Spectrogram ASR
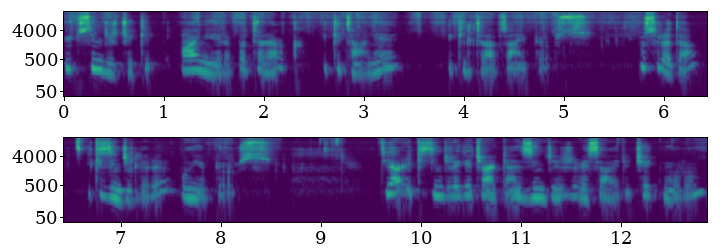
3 zincir çekip aynı yere batarak iki tane ikili trabzan yapıyoruz. Bu sırada iki zincirlere bunu yapıyoruz. Diğer iki zincire geçerken zincir vesaire çekmiyorum.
